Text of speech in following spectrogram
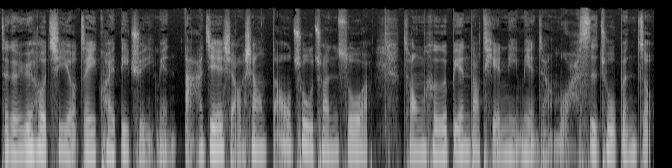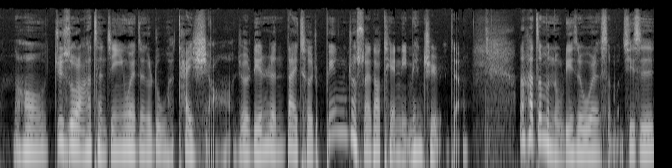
这个月后期有这一块地区里面，大街小巷到处穿梭啊，从河边到田里面这样哇四处奔走。然后据说啊，他曾经因为这个路太小哈，就连人带车就砰就摔到田里面去了。这样，那他这么努力是为了什么？其实。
